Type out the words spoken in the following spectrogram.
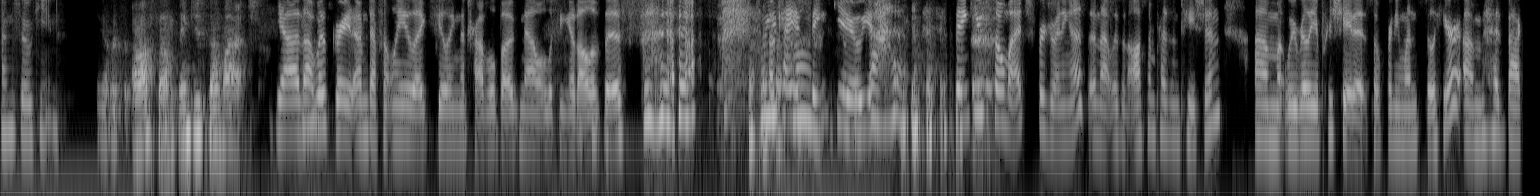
I'm so keen. Yeah, it looks awesome. Thank you so much. Yeah, that was great. I'm definitely like feeling the travel bug now looking at all of this. Please okay, come. thank It's you. good. yeah. Thank you so much for joining us. And that was an awesome presentation. Um, we really appreciate it. So for anyone still here, um, head back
